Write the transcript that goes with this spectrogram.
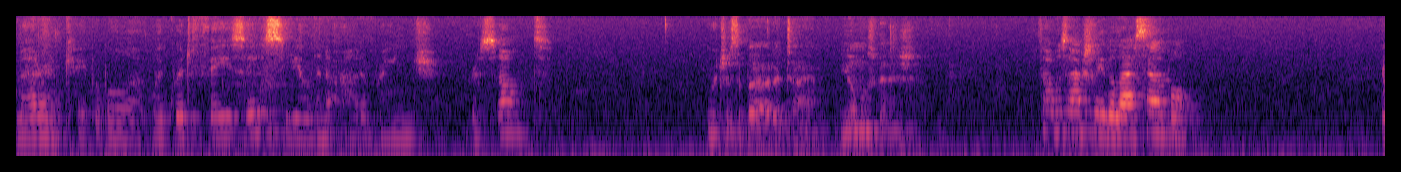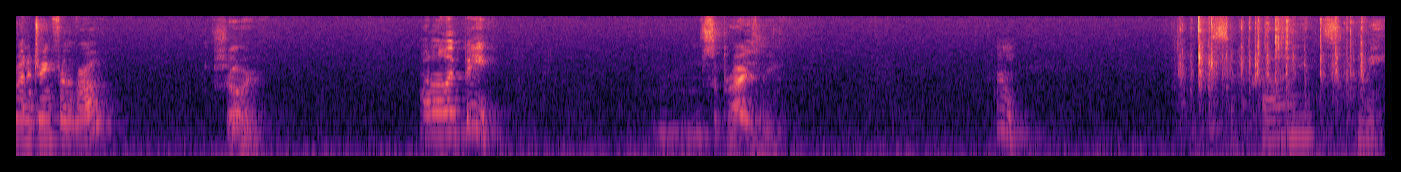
Matter incapable of liquid phases yield an out of range result. We're just about out of time. You almost finished? That was actually the last sample. You want a drink for the road? Sure. What'll it be? Mm, Surprise me. Hmm. Surprise me.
